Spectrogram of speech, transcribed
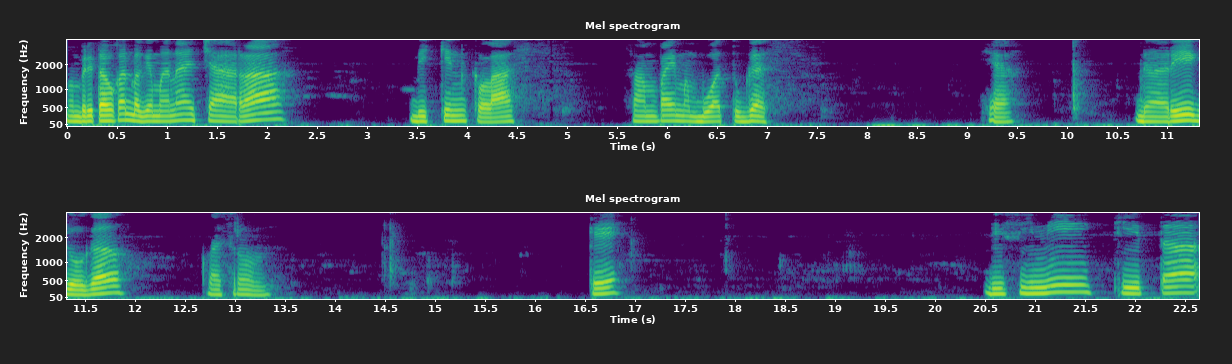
memberitahukan bagaimana cara bikin kelas sampai membuat tugas. Ya dari Google Classroom. Oke. Di sini kita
